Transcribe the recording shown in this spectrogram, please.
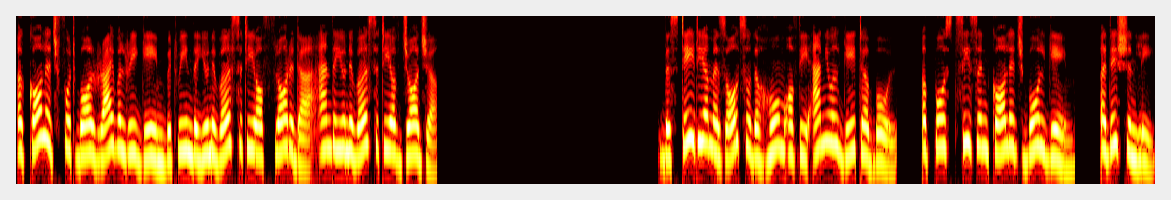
a college football rivalry game between the University of Florida and the University of Georgia. The stadium is also the home of the annual Gator Bowl, a postseason college bowl game. Additionally,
